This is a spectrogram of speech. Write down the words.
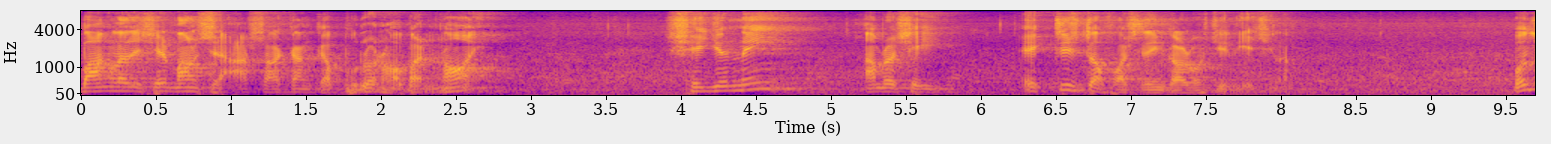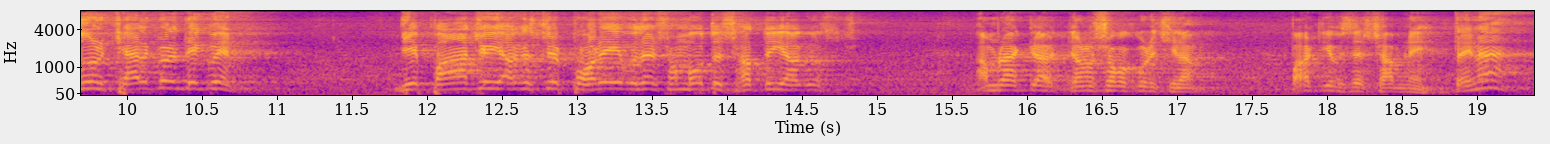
বাংলাদেশের মানুষের আশা আকাঙ্ক্ষা পূরণ হবার নয়। সেই জন্যেই আমরা সেই একত্রিশ দফা সেদিন কর্মসূচি দিয়েছিলাম। বন্ধুগণ, খেয়াল করে দেখবেন যে পাঁচই আগস্টের পরে বোধহয় সম্ভবত সাতই আগস্ট আমরা একটা জনসভা করেছিলাম পার্টি অফিসের সামনে, তাই না?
